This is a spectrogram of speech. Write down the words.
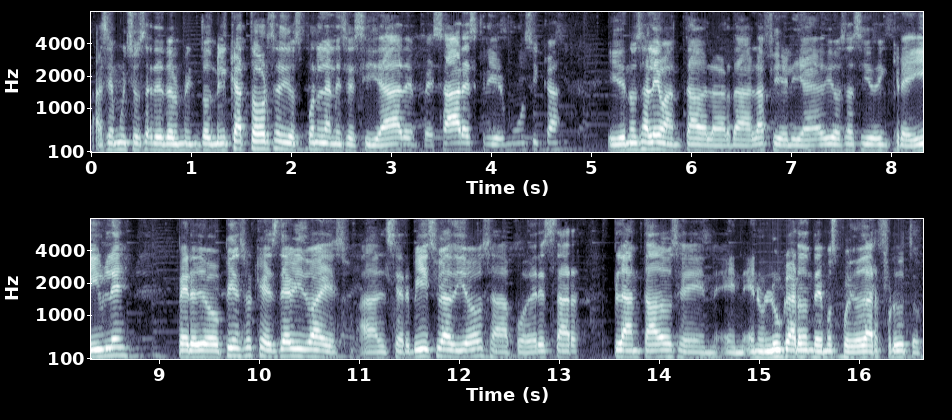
Hace muchos, desde 2014 Dios pone la necesidad de empezar a escribir música y Dios nos ha levantado, la verdad, la fidelidad de Dios ha sido increíble, pero yo pienso que es debido a eso, al servicio a Dios, a poder estar plantados en, en un lugar donde hemos podido dar fruto.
